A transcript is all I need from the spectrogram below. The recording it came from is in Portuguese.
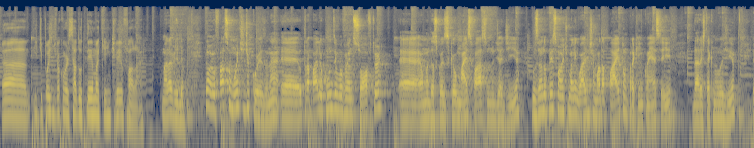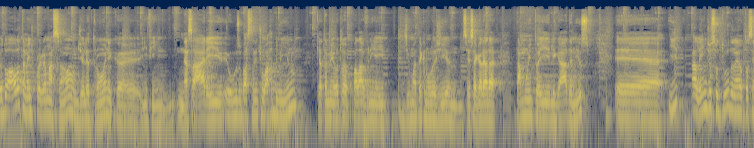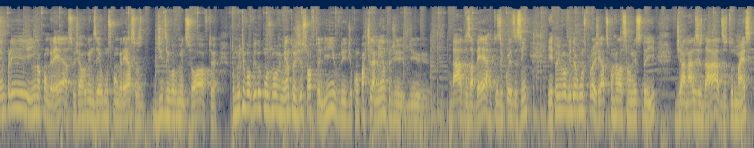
uh, e depois a gente vai conversar do tema que a gente veio falar. Maravilha. Então, eu faço um monte de coisa, né? É, eu trabalho com desenvolvimento de software, é uma das coisas que eu mais faço no dia a dia, usando principalmente uma linguagem chamada Python, para quem conhece aí da área de tecnologia. Eu dou aula também de programação, de eletrônica, enfim, nessa área aí eu uso bastante o Arduino, que é também outra palavrinha aí de uma tecnologia, não sei se a galera tá muito aí ligada nisso. É, e além disso tudo, né, eu estou sempre indo a congressos, já organizei alguns congressos de desenvolvimento de software. Estou muito envolvido com os movimentos de software livre, de compartilhamento de, de dados abertos e coisas assim. E estou envolvido em alguns projetos com relação a isso daí, de análise de dados e tudo mais.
